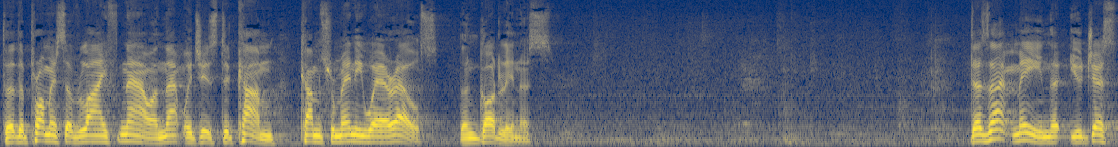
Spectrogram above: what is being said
that the promise of life now and that which is to come comes from anywhere else than godliness. Does that mean that you just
